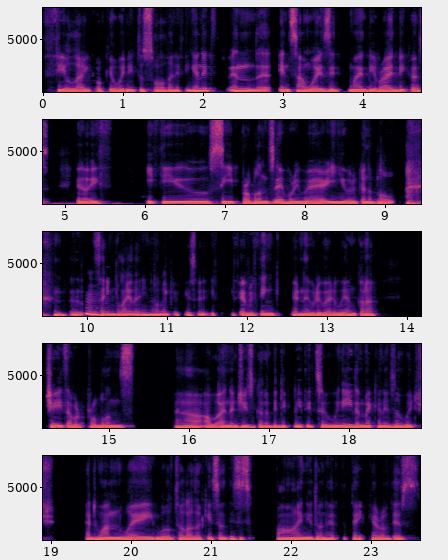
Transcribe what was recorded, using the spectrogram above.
feel like okay we need to solve anything. And it's and uh, in some ways it might be right because you know if if you see problems everywhere, you're gonna blow. Saying like that, you know, like okay, so if, if everything and everywhere we are gonna chase our problems, uh, our energy is gonna be depleted. So we need a mechanism which, at one way, will tell us, okay, so this is fine. You don't have to take care of this,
